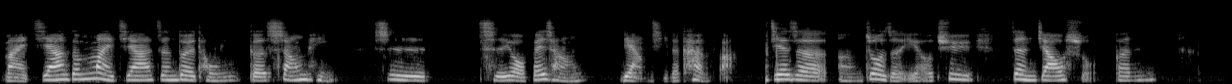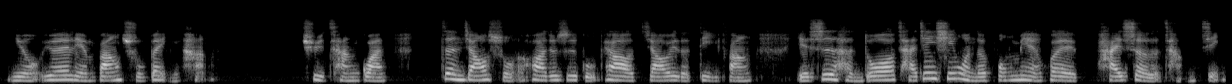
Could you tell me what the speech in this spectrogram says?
买家跟卖家针对同一个商品是持有非常两极的看法。接着，嗯，作者也有去证交所跟纽约联邦储备银行去参观，证交所的话就是股票交易的地方，也是很多财经新闻的封面会拍摄的场景。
